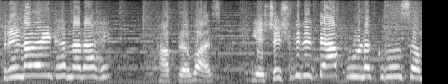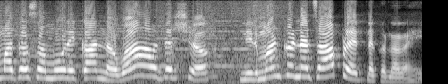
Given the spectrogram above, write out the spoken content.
प्रेरणादायी ठरणार आहे. हा प्रवास यशस्वीरित्या पूर्ण करून समाजासमोर एका नवा आदर्श निर्माण करण्याचा प्रयत्न करणार आहे.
